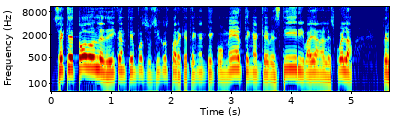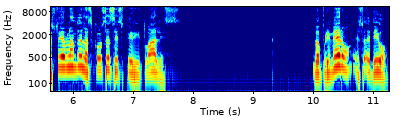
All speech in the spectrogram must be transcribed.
Sé que todos le dedican tiempo a sus hijos para que tengan que comer, tengan que vestir y vayan a la escuela, pero estoy hablando de las cosas espirituales. Lo primero, digo,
